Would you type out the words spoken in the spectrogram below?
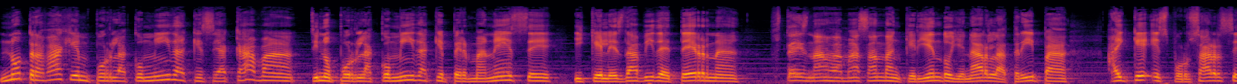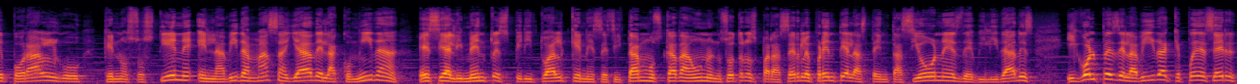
no trabajen por la comida que se acaba, sino por la comida que permanece y que les da vida eterna. Ustedes nada más andan queriendo llenar la tripa hay que esforzarse por algo que nos sostiene en la vida más allá de la comida, ese alimento espiritual que necesitamos cada uno de nosotros para hacerle frente a las tentaciones, debilidades y golpes de la vida que puede ser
